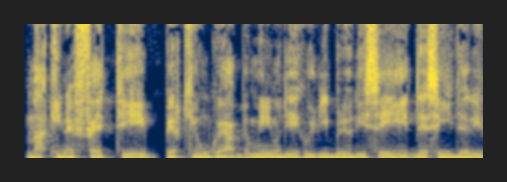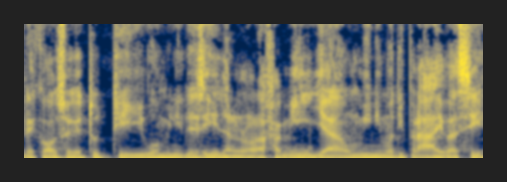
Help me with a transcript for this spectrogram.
ma in effetti per chiunque abbia un minimo di equilibrio di sé, desideri le cose che tutti gli uomini desiderano, la famiglia, un minimo di privacy,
